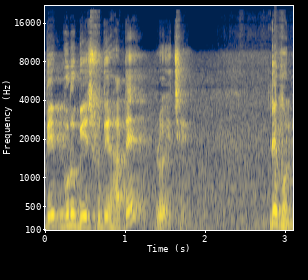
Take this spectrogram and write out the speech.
দেবগুরু বৃহস্পতির হাতে রয়েছে। দেখুন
